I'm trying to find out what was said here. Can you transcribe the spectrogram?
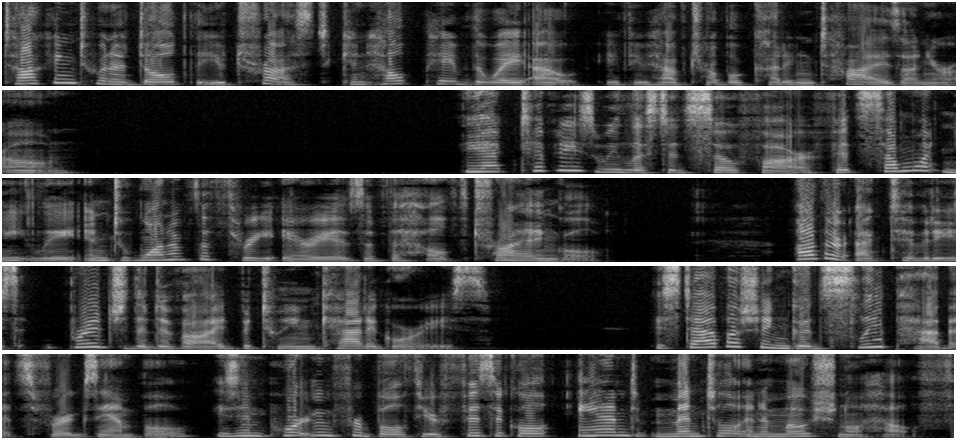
Talking to an adult that you trust can help pave the way out if you have trouble cutting ties on your own. The activities we listed so far fit somewhat neatly into one of the three areas of the health triangle. Other activities bridge the divide between categories. Establishing good sleep habits, for example, is important for both your physical and mental and emotional health.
